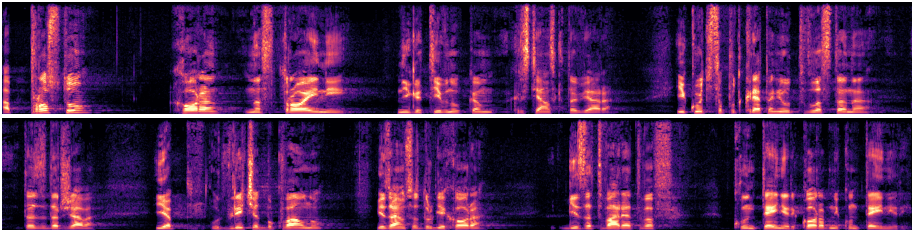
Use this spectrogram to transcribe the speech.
А просто хора настроени негативно към християнската вяра и които са подкрепени от властта на тази държава, я отвличат буквално и заедно с други хора ги затварят в контейнери, корабни контейнери.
